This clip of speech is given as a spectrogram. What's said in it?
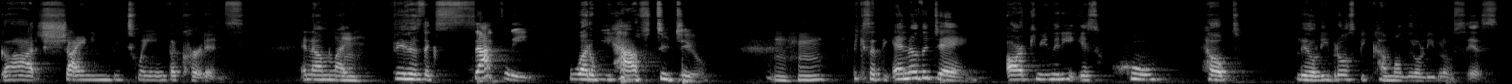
God shining between the curtains. And I'm like, Mm. this is exactly what we have to do. Mm-hmm. Because at the end of the day, our community is who helped Lil' Libros become what Lil' Libros is.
